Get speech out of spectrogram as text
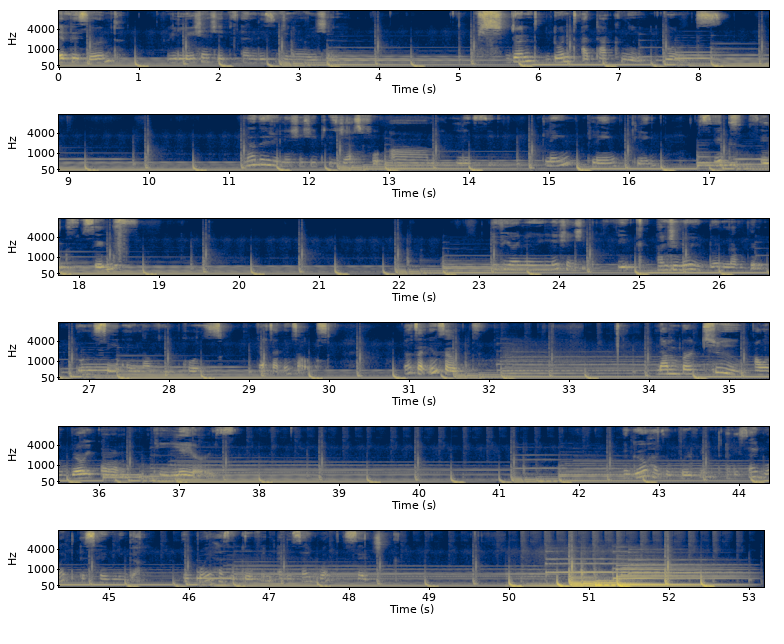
episode relationships and this generation. Shh, don't don't attack me. Don't. This relationship is just for um let's see. Playing, playing, playing. Sex, sex, sex. If you're in a relationship fake and you know you don't love them, don't say I love you because that's an insult. That's an insult. Number two, our very own players. The girl has a boyfriend and decide what? A side nigga. The boy has a girlfriend and decide what? Side chick.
